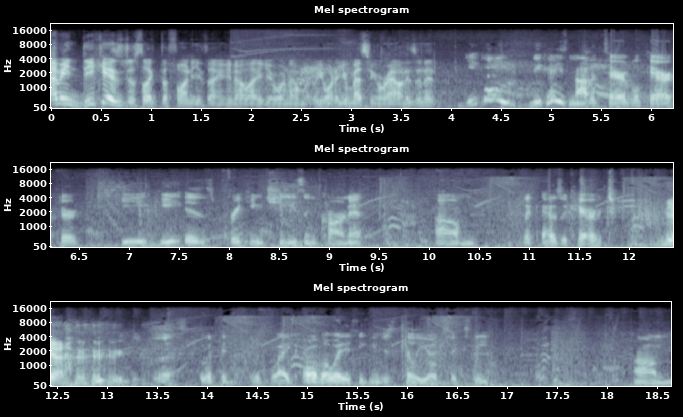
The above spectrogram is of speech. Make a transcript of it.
I mean, DK is just like the funny thing, you know, like you wanna, you wanna, you're messing around, isn't it? DK DK is not a terrible character. He he is freaking cheese incarnate. Um, like as a character. Yeah. ridiculous with the with like all the ways he can just kill you at 60. Um,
